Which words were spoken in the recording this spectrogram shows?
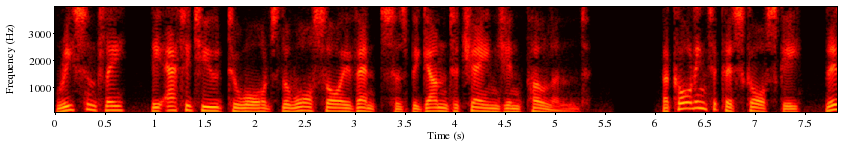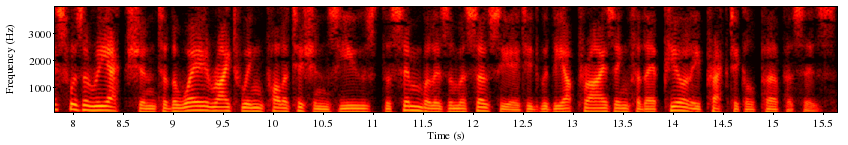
Recently, the attitude towards the Warsaw events has begun to change in Poland. According to Piskorski, this was a reaction to the way right-wing politicians used the symbolism associated with the uprising for their purely practical purposes.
